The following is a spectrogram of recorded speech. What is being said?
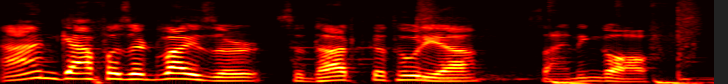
and Gaffer's Advisor, Siddharth Kathuria signing off.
